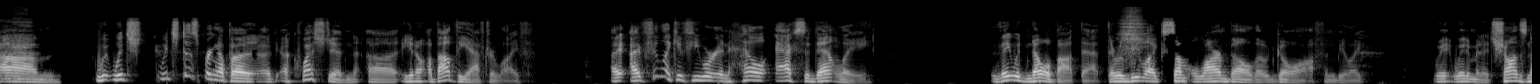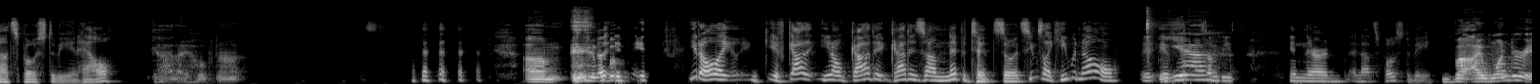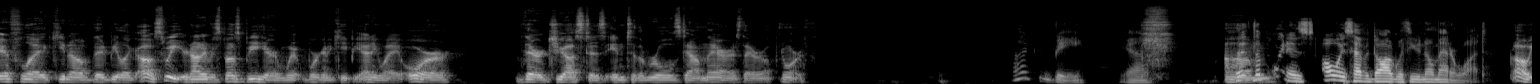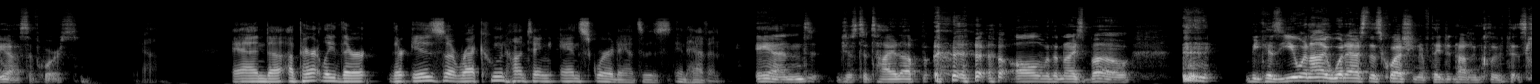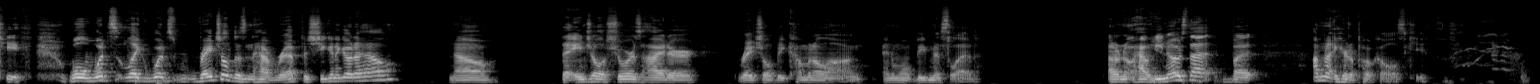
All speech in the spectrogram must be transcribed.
Um, which which does bring up a, a, a question, uh, you know, about the afterlife. I, I feel like if you were in hell accidentally, they would know about that. There would be like some alarm bell that would go off and be like, "Wait, wait a minute, Sean's not supposed to be in hell." God, I hope not. Um, But it, it, you know, like if God, you know, God, God is omnipotent, so it seems like He would know if Yeah. somebody's in there and not supposed to be. But I wonder if, like, you know, they'd be like, "Oh, sweet, you're not even supposed to be here, and we're, we're going to keep you anyway," or they're just as into the rules down there as they are up north. That could be, yeah. The, Um, the point is always have a dog with you no matter what. oh yes, of course. Yeah. And uh, apparently there there is uh, raccoon hunting and square dances in heaven. And just to tie it up all with a nice bow, because you and I would ask this question if they did not include this, Keith. Well, what's like, what's Rachel doesn't have Rip? Is she going to go to hell? No. The angel assures Hyder Rachel will be coming along and won't be misled. I don't know how he knows that, but I'm not here to poke holes, Keith.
